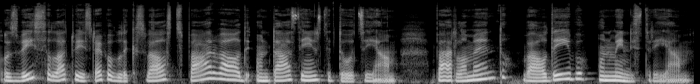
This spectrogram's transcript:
uz visu Latvijas Republikas valsts pārvaldi un tās institūcijām, parlamentu, valdību un ministrijām.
